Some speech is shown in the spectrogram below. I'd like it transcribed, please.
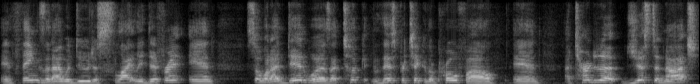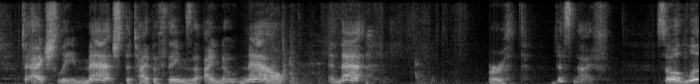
and things that I would do just slightly different. And so what I did was I took this particular profile and I turned it up just a notch to actually match the type of things that I know now. And that birthed this knife. So a li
